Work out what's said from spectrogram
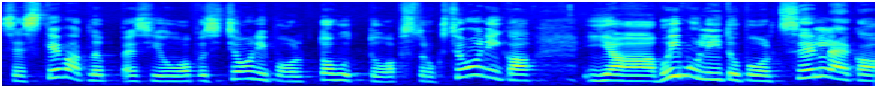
sest kevad lõppes ju opositsiooni poolt tohutu obstruktsiooniga ja võimuliidu poolt sellega,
